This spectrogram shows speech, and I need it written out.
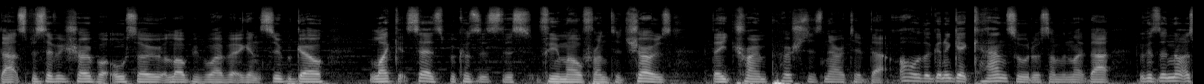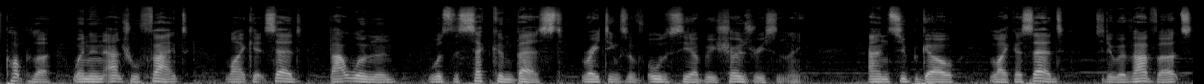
that specific show, but also a lot of people have it against Supergirl. Like it says, because it's this female-fronted shows, they try and push this narrative that oh they're gonna get cancelled or something like that because they're not as popular. When in actual fact, like it said, Batwoman was the second best ratings of all the CW shows recently, and Supergirl, like I said, to do with adverts,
